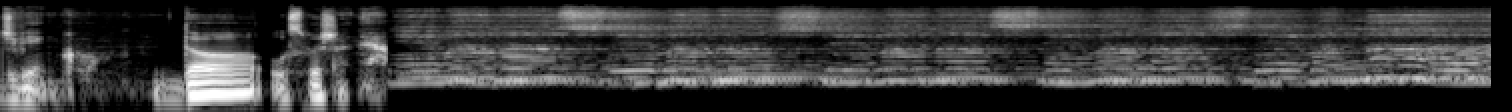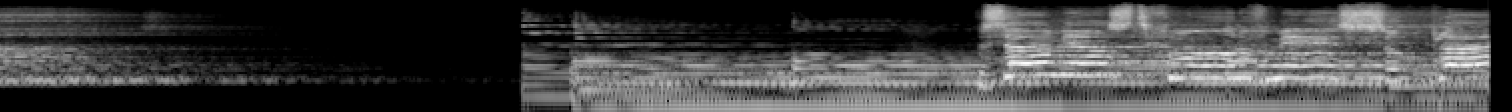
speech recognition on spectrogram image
dźwięku. Do usłyszenia. Zamiast chmur w miejscu plaż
